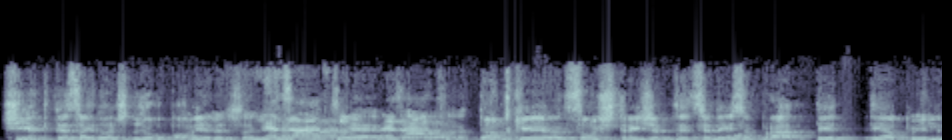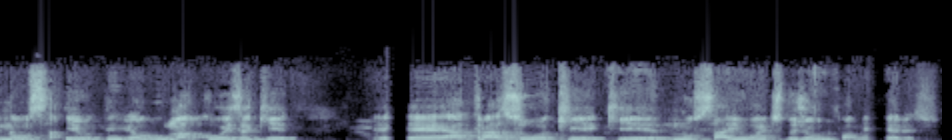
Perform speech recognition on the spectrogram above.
tinha que ter saído antes do jogo Palmeiras. Ali. Exato, é, exato. Tanto que são os três dias de antecedência para ter tempo. Ele não saiu. Teve alguma coisa que é, atrasou que, que não saiu antes do jogo do Palmeiras.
